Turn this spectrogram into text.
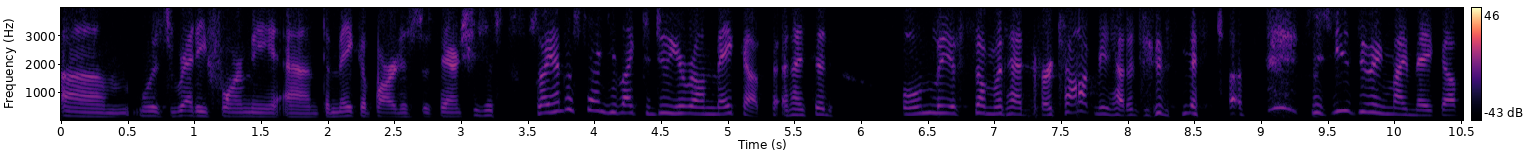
Um, was ready for me, and the makeup artist was there. And she says, "So I understand you like to do your own makeup." And I said, only if someone had ever taught me how to do the makeup. so she's doing my makeup.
